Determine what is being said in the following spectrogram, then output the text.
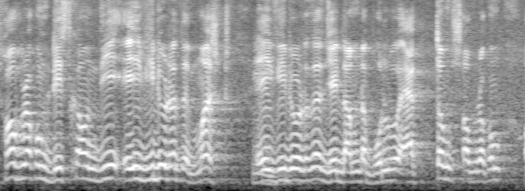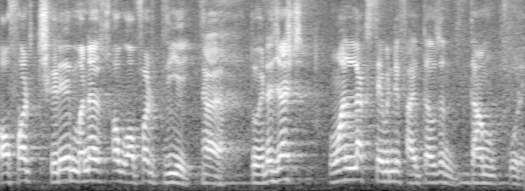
সব রকম ডিসকাউন্ট দিয়ে এই ভিডিওটাতে মাস্ট এই ভিডিওটাতে যে দামটা বলব একদম সব রকম অফার ছেড়ে মানে সব অফার দিয়েই। হ্যাঁ। তো এটা just one lakh seventy five thousand দাম করে।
